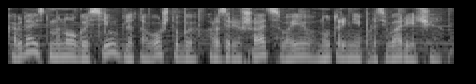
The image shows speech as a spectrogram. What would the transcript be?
когда есть много сил для того, чтобы разрешать свои внутренние противоречия –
